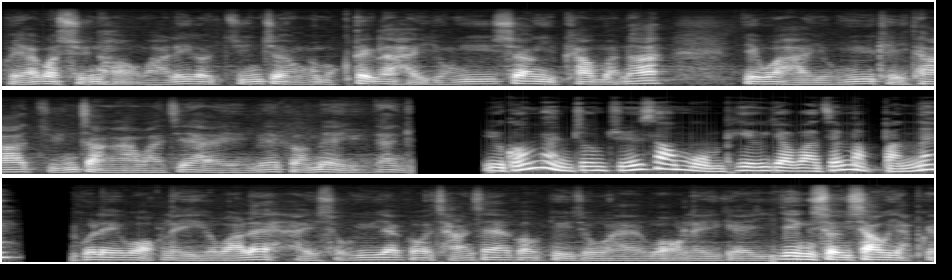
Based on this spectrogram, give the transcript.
佢有一個選項話呢個轉帳嘅目的咧係用於商業購物啦，亦或係用於其他轉贈啊，或者係一個咩原因。如果民眾轉售門票又或者物品呢？如果你獲利嘅話咧，係屬於一個產生一個叫做誒獲利嘅應稅收入嘅。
